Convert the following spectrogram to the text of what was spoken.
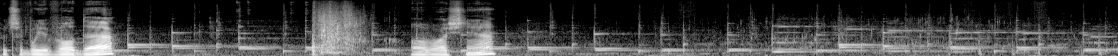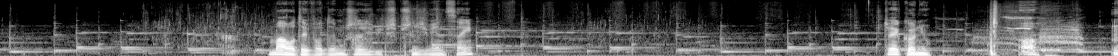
potrzebuję wodę. O, właśnie. Mało tej wody, muszę przynieść więcej. Czekaj, koniu. O!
